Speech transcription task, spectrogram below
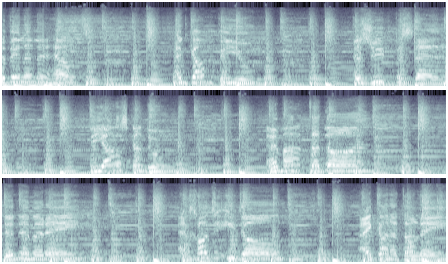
We willen een held, een kampioen, een superster die alles kan doen. Een matador, de nummer 1, het grote idool, hij kan het alleen.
